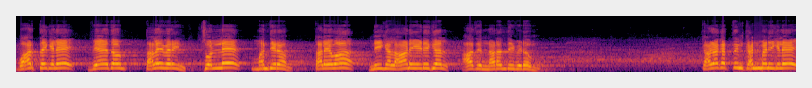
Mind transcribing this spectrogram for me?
வார்த்தைகளே வேதம் தலைவரின் சொல்லே மந்திரம். தலைவா நீங்கள் ஆணையிடுங்கள் அது நடந்துவிடும். கழகத்தின் கண்மணிகளே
